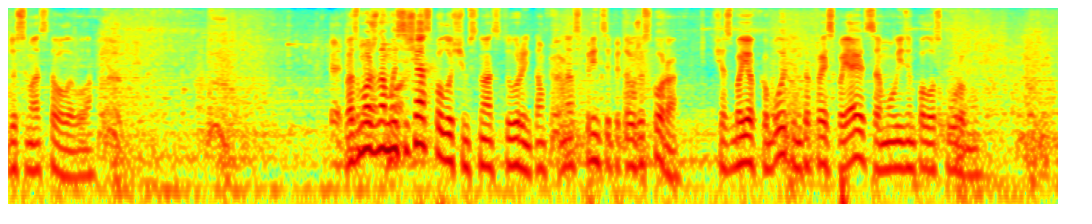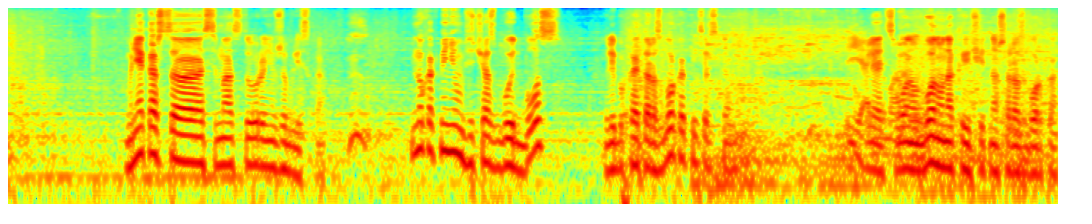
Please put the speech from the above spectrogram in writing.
до 17 левела. Возможно, мы сейчас получим 17 уровень, там у нас, в принципе, это уже скоро. Сейчас боевка будет, интерфейс появится, а мы увидим полоску уровня. Мне кажется, 17 уровень уже близко. Ну, как минимум, сейчас будет босс, либо какая-то разборка питерская. Я Блять, вон, вон она кричит, наша разборка.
